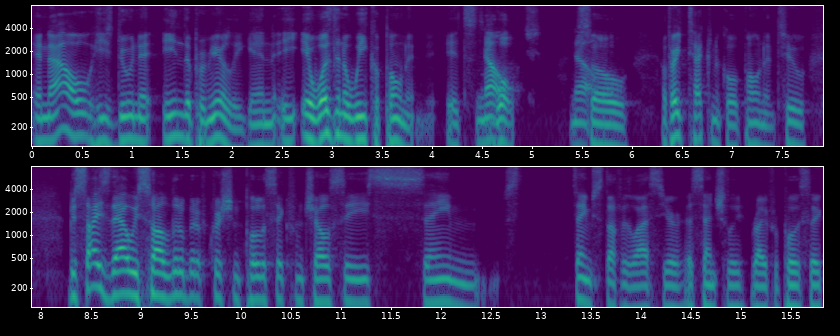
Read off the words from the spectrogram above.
And now he's doing it in the Premier League, and it wasn't a weak opponent. It's no, Wolves. no. So a very technical opponent too. Besides that, we saw a little bit of Christian Pulisic from Chelsea. Same, same stuff as last year, essentially, right for Pulisic.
